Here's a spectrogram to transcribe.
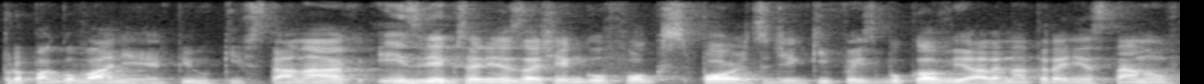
propagowanie piłki w Stanach i zwiększenie zasięgu Fox Sports dzięki Facebookowi, ale na terenie Stanów,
